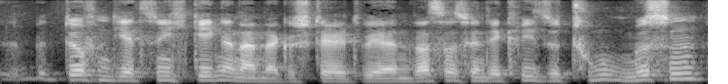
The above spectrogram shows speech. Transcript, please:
dürfen die jetzt nicht gegeneinander gestellt werden. Was, was wir in der Krise tun müssen,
